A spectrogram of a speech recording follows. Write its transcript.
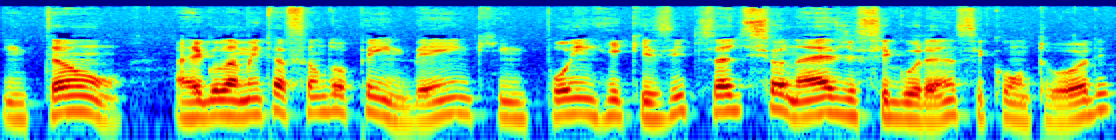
Então, a regulamentação do Open Banking impõe requisitos adicionais de segurança e controle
